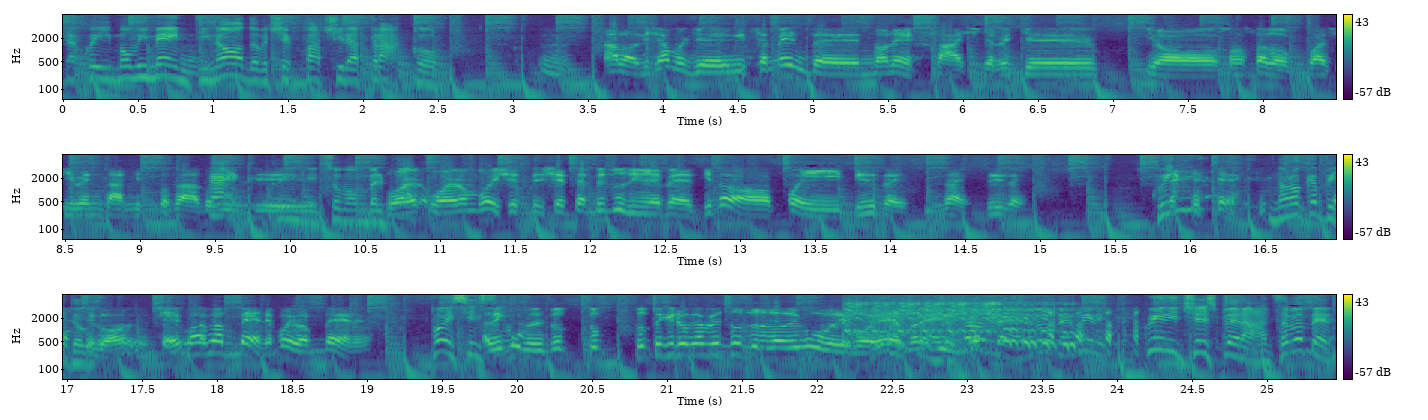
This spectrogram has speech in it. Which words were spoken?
da quei movimenti, no? Dove c'è facile attracco. Mm. Allora, diciamo che inizialmente non è facile perché io sono stato quasi vent'anni sposato, quindi, Eh, quindi, insomma un bel po'. vuoi, vuoi non vuoi certe, certe abitudini le perdi, però poi ti riprendi, dai, ti riprendi. Quindi non ho capito. Cioè, va, va bene, poi va bene. Poi sì, sì. Recuperi tu- tu- tutto quello che hai perduto lo recuperi poi. Eh, Va bene, va bene, va bene, quindi, quindi c'è speranza, va bene.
